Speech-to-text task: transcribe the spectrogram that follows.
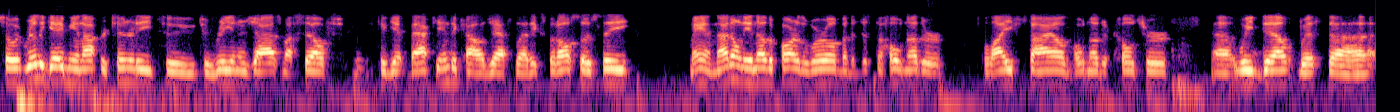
so it really gave me an opportunity to to re-energize myself to get back into college athletics, but also see, man, not only another part of the world, but just a whole other lifestyle, a whole other culture. Uh, we dealt with, uh,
